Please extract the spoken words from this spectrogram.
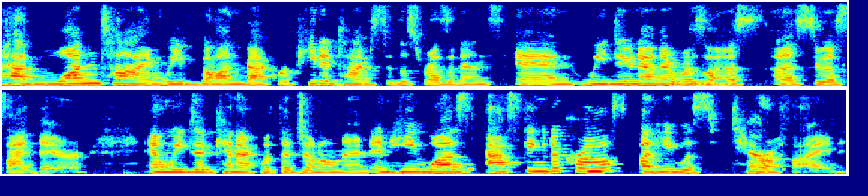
had one time we've gone back repeated times to this residence and we do know there was a, a, suicide there and we did connect with the gentleman and he was asking to cross but he was terrified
